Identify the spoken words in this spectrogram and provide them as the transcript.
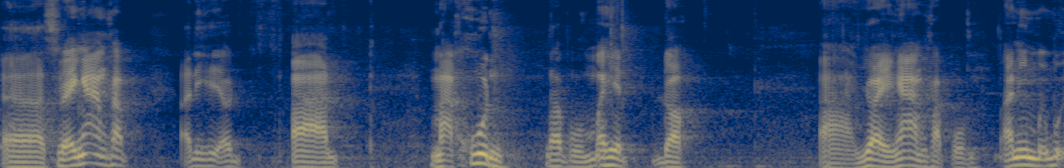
เอ่อสวยงามครับ อันนี้เอาอ่าหมากคุ้นครับผมมาเฮ็ดดอก อ่าย่อยงามครับผม อันนี้มือมือ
